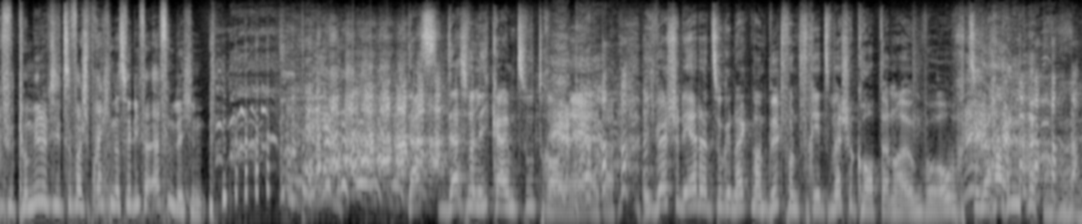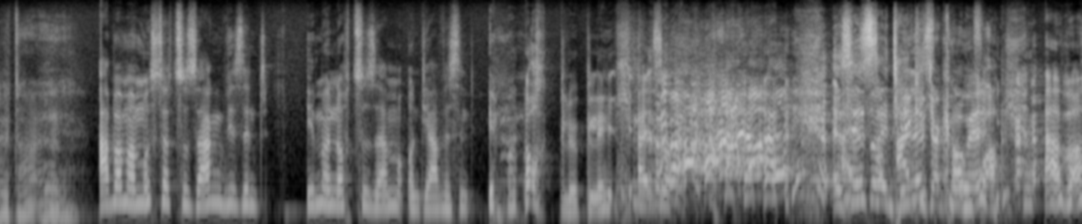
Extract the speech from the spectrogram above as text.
für Community zu versprechen, dass wir die veröffentlichen. Das, das will ich keinem zutrauen, ey, Alter. Ich wäre schon eher dazu geneigt, mal ein Bild von Freds Wäschekorb dann mal irgendwo hochzuladen. Alter, ey. Aber man muss dazu sagen, wir sind immer noch zusammen und ja, wir sind immer noch glücklich. Also, Es ist also ein täglicher cool. Kampf. Aber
